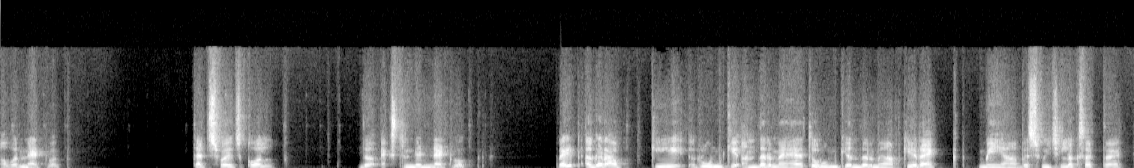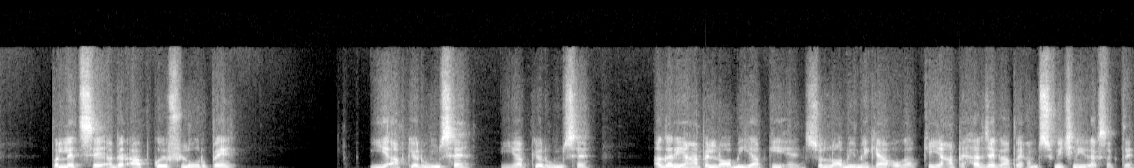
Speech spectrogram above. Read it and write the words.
our network that's why it's call the extended network right अगर आपके रूम के अंदर में है तो रूम के अंदर में आपके रैक में यहाँ पे स्विच लग सकता है। पर लेट्स से अगर आप कोई फ्लोर पे, ये आपके रूम्स है, ये आपके रूम्स है, अगर यहाँ पे लॉबी आपकी है सो लॉबी में क्या होगा कि यहाँ पे हर जगह पे हम स्विच नहीं रख सकते।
